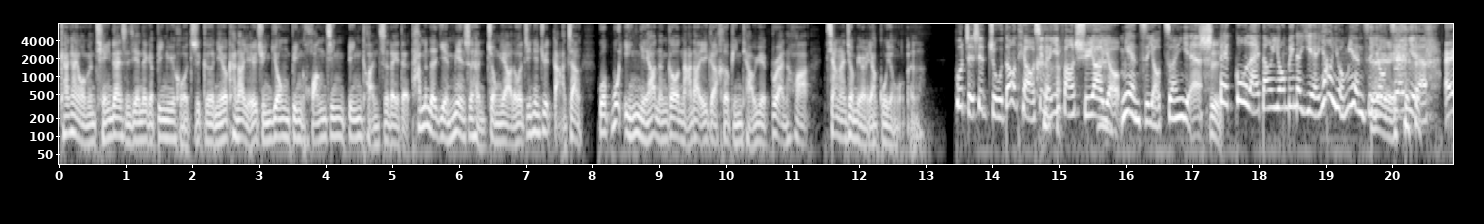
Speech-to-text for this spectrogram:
看看我们前一段时间那个《冰与火之歌》，你又看到有一群佣兵、黄金兵团之类的，他们的颜面是很重要的。我今天去打仗，我不赢也要能够拿到一个和平条约，不然的话，将来就没有人要雇佣我们了。不只是主动挑衅的一方需要有面子、有尊严，是。被雇来当佣兵的也要有面子、有尊严，而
